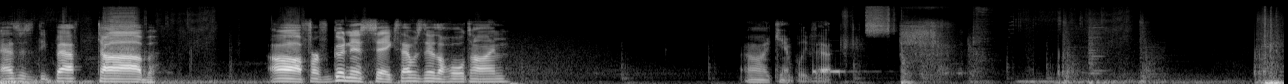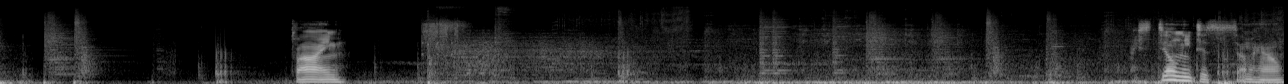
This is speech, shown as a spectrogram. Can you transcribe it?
As is the bathtub. Ah, oh, for goodness sakes, that was there the whole time. Oh, I can't believe that. Fine. I still need to somehow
